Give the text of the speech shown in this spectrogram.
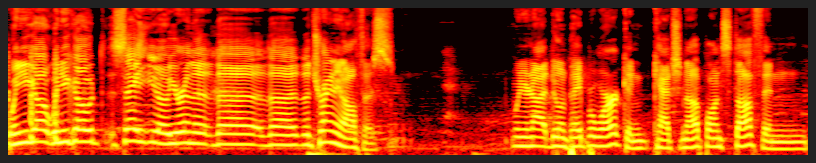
When you go, when you go, say you know you're in the the the, the training office when you're not doing paperwork and catching up on stuff and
